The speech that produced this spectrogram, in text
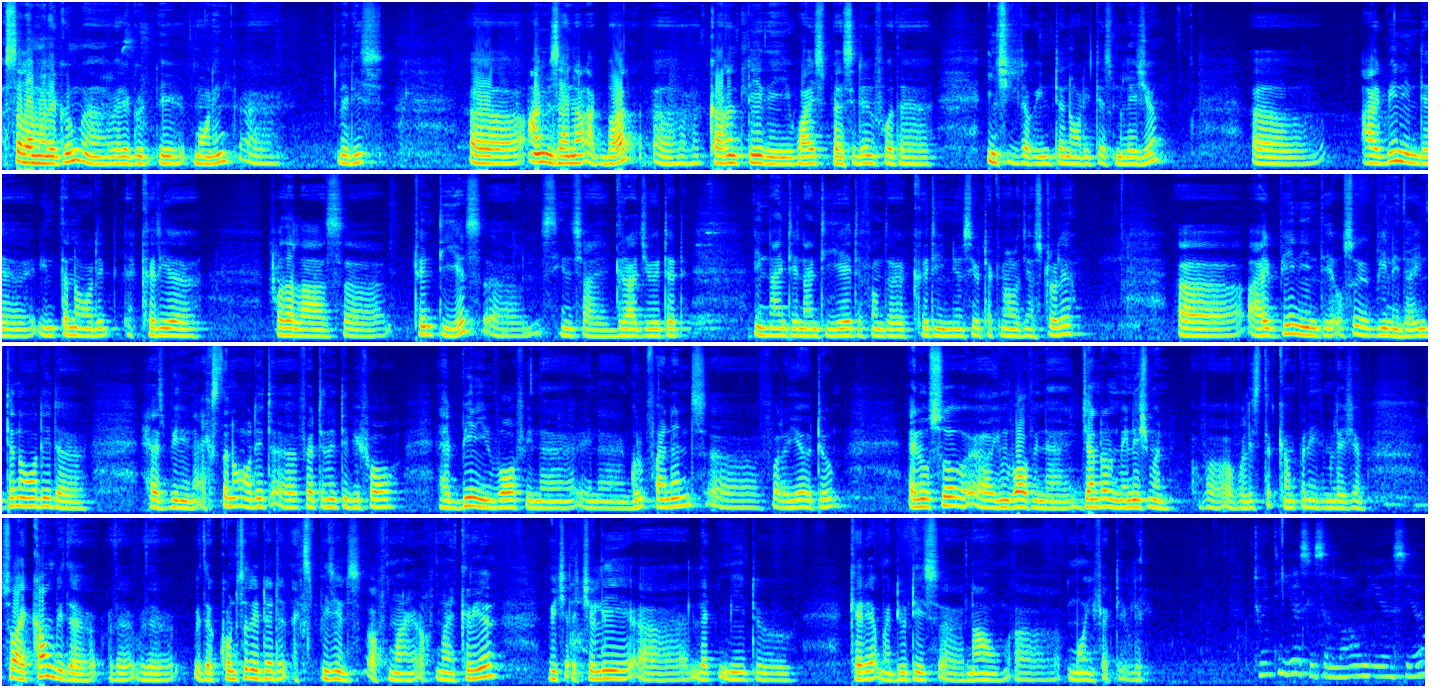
Assalamu alaikum. Uh, very good morning, uh, ladies. Uh, I'm Zainal Akbar, uh, currently the Vice President for the Institute of Internal Auditors Malaysia. Uh, I've been in the internal audit career for the last uh, 20 years since I graduated in 1998 from the Curtin University of Technology, Australia. Uh, I've been in the also been in the internal audit, uh, has been in external audit uh, fraternity before. Have been involved in a, in a group finance for a year or two, and also involved in general management of a, of a listed company in Malaysia. So I come with a with a with a with a consolidated experience of my of my career, which actually uh, led me to carry out my duties uh, now uh, more effectively. 20 years is a long years, yeah?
